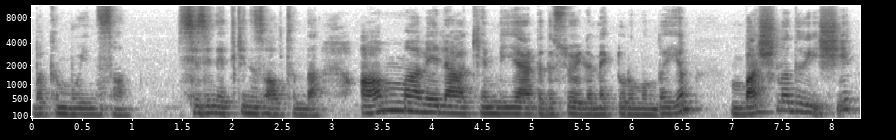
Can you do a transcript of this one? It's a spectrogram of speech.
Bakın bu insan sizin etkiniz altında. Ama ve lakin bir yerde de söylemek durumundayım. Başladığı işi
